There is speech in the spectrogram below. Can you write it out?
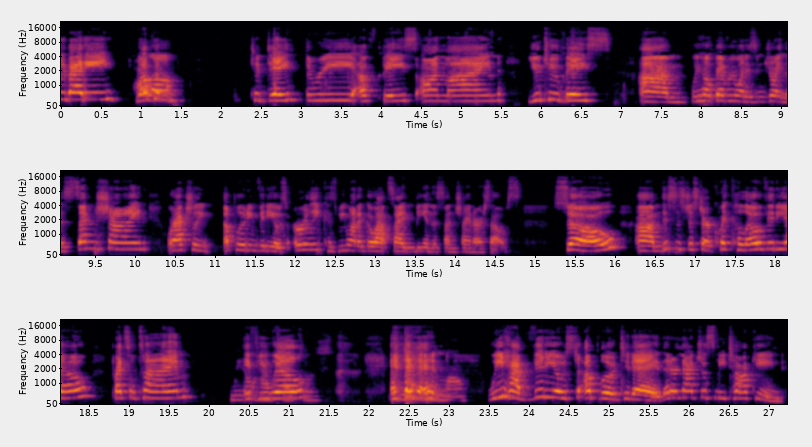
everybody. Hello. Welcome to day three of Base Online, YouTube Base. Um, we hope everyone is enjoying the sunshine. We're actually uploading videos early because we want to go outside and be in the sunshine ourselves. So, um, this is just our quick hello video, pretzel time, if you will. and we have videos to upload today that are not just me talking.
